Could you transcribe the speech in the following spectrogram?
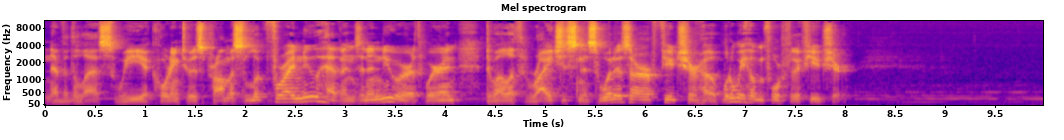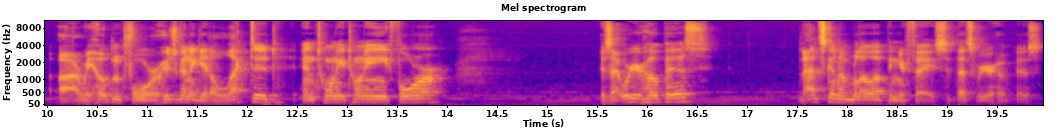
Nevertheless, we, according to his promise, look for a new heavens and a new earth wherein dwelleth righteousness. What is our future hope? What are we hoping for for the future? Are we hoping for who's going to get elected in 2024? Is that where your hope is? That's going to blow up in your face if that's where your hope is.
